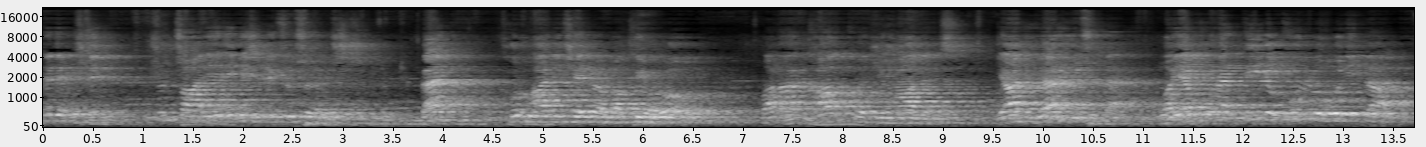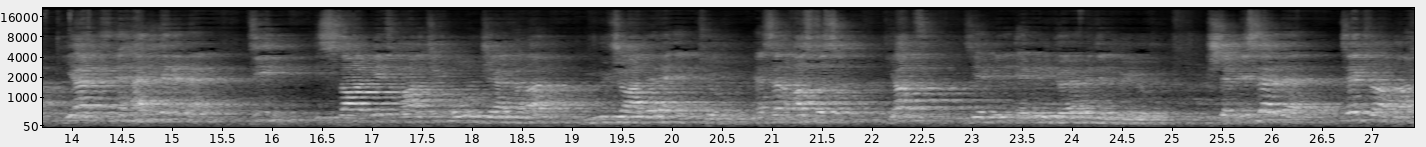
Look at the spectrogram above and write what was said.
Ne demiştir? Şu tarihe geçecek söz söylemiştir. Ben Kur'an-ı Kerim'e bakıyorum. Bana kalk ve cihad et. Yani yeryüzünde ve yekûne dîne kulluhu lillah. Yeryüzünde her yerine din, İslamiyet hakim oluncaya kadar mücadele et diyor. Ya sen hastasın, yat diye bir emir göremedin buyuruyor. İşte bizler de tekrardan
